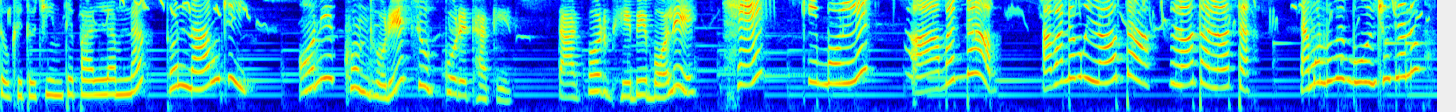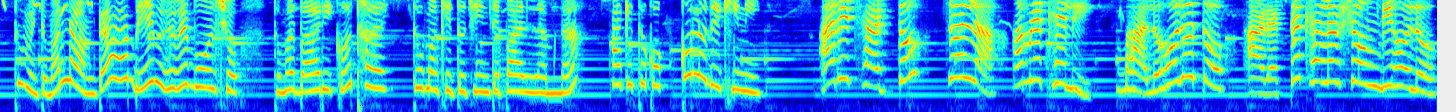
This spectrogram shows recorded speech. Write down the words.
তোকে তো চিনতে পারলাম না। তোর নাম কি? অনেকক্ষণ ধরে চুপ করে থাকে। তারপর ভেবে বলে হ্যাঁ কি বললে? আমার নাম? আমার নাম লতা। লতা লতা। এমন ভাবে বলছো জানো তুমি তোমার নামটা ভেবে ভেবে বলছো। তোমার বাড়ি কোথায়? তোমাকে তো চিনতে পারলাম না। আগে তো কখনো দেখিনি। আরে ছাড় তো, চল না, আমরা খেলি। ভালো হলো তো, আর একটা খেলার সঙ্গী হলো।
